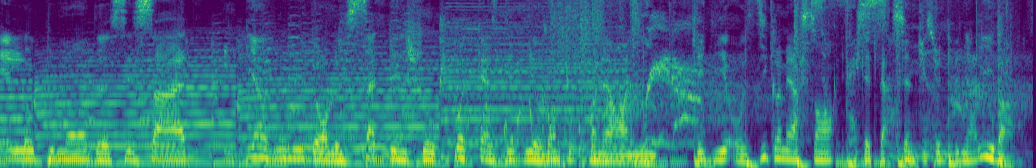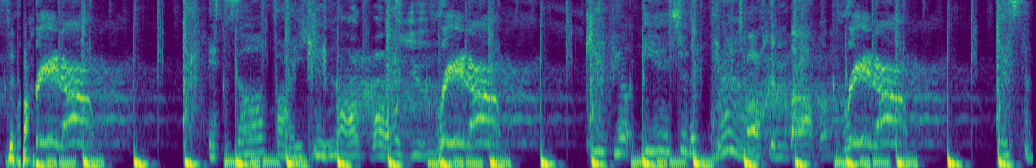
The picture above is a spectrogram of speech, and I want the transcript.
Hello tout le monde, c'est Sad et bienvenue dans le Sad Den Show, podcast dédié aux entrepreneurs en ligne, dédié aux e-commerçants et toutes les personnes qui souhaitent devenir libres. C'est parti It's all for you. all for you. Freedom, Keep your ear to the ground. talking about the freedom. It's the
